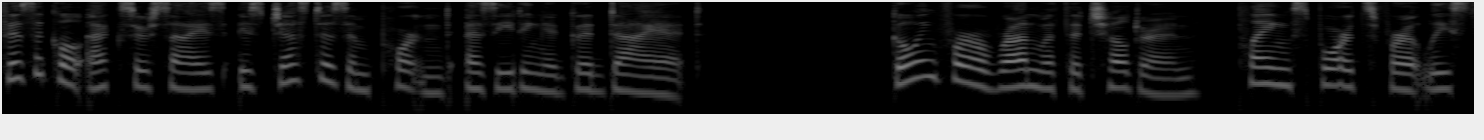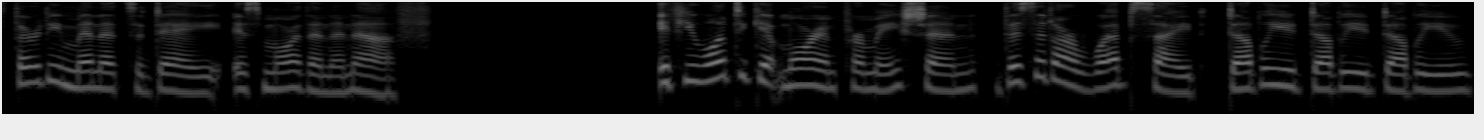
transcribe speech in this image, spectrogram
Physical exercise is just as important as eating a good diet. Going for a run with the children, playing sports for at least 30 minutes a day is more than enough. If you want to get more information, visit our website www.arielo.net.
